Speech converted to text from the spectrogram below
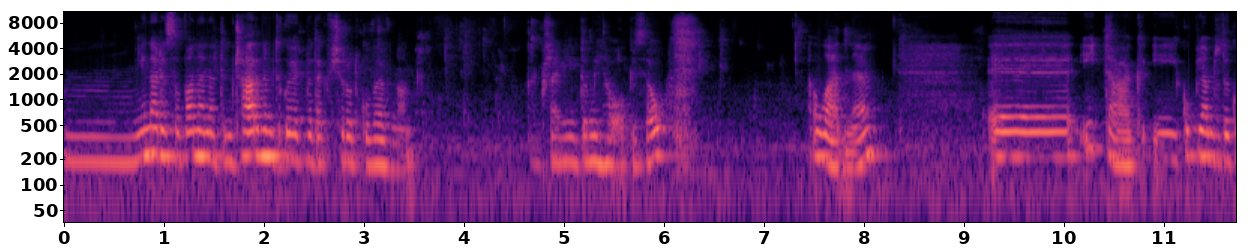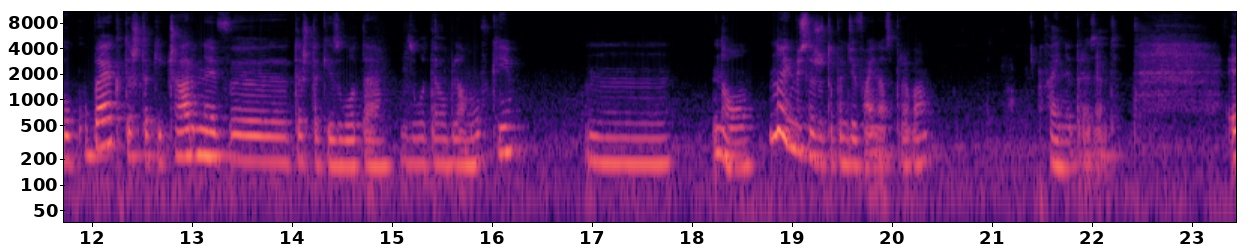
mm, nie narysowane na tym czarnym, tylko jakby tak w środku wewnątrz. Tak przynajmniej to Michał opisał. Ładne. Yy, I tak, i kupiłam do tego kubek, też taki czarny, w, też takie złote, złote oblamówki. Mm, No, no i myślę, że to będzie fajna sprawa. Fajny prezent. Yy,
